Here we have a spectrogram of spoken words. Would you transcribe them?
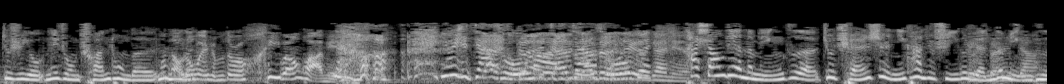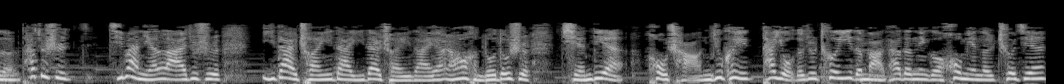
就是有那种传统的。我脑中为什么都是黑帮画面？因为是家族嘛，家族这个概念。他商店的名字就全是，你一看就是一个人的名字，他就是几百年来就是一代传一代，一代传一代呀。然后很多都是前店后厂，你就可以，他有的就是特意的把他的那个后面的车间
